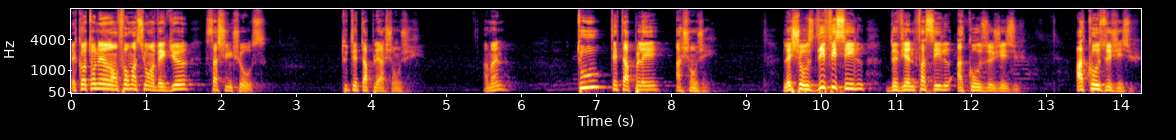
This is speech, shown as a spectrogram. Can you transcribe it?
Et quand on est en formation avec Dieu, sache une chose, tout est appelé à changer. Amen. Tout est appelé à changer. Les choses difficiles deviennent faciles à cause de Jésus. À cause de Jésus.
